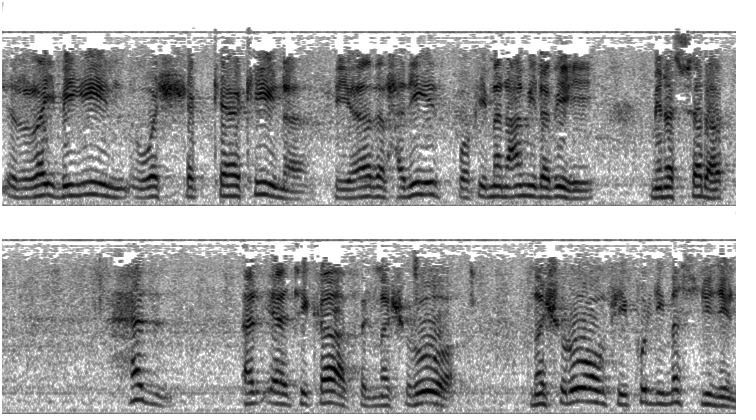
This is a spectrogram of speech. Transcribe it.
الريبيين والشكاكين في هذا الحديث وفي من عمل به من السلف. هل الإعتكاف المشروع مشروع في كل مسجد؟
